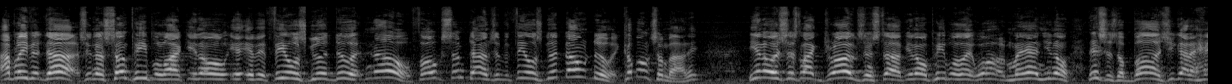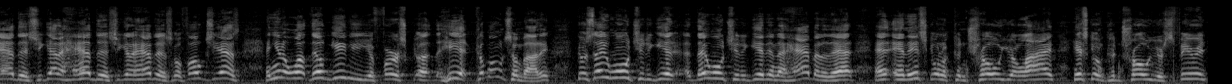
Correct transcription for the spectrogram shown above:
I believe it does. You know, some people like, you know, if it feels good, do it. No, folks, sometimes if it feels good, don't do it. Come on, somebody. You know, it's just like drugs and stuff. You know, people are like, well, man, you know, this is a buzz. You got to have this. You got to have this. You got to have this. Well, folks, yes. And you know what? They'll give you your first uh, hit. Come on, somebody, because they want you to get they want you to get in the habit of that, and, and it's going to control your life. It's going to control your spirit.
